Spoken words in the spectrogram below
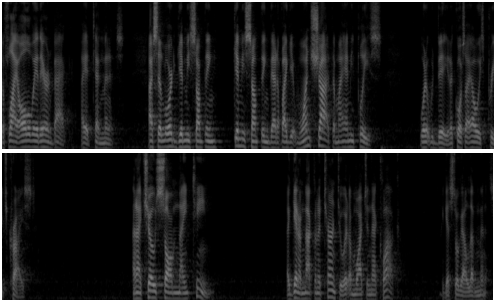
to fly all the way there and back. I had 10 minutes. I said, Lord, give me something, give me something that if I get one shot at the Miami police, what it would be. And of course, I always preach Christ. And I chose Psalm 19. Again, I'm not going to turn to it. I'm watching that clock. I guess still got 11 minutes.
